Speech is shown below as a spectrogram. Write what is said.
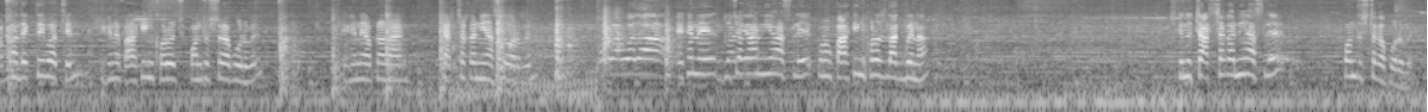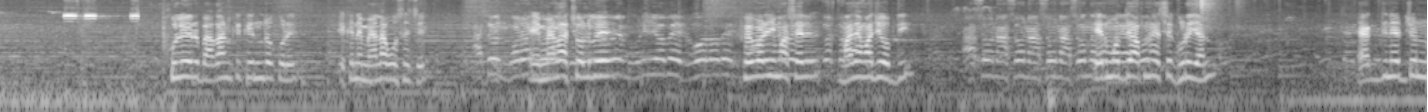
আপনারা দেখতেই পাচ্ছেন, এখানে পার্কিং খরচ পঞ্চাশ টাকা পড়বে। এখানে আপনারা চার চাকা নিয়ে আসতে পারবেন। এখানে দু চাকা নিয়ে আসলে কোনো পার্কিং খরচ লাগবে না। কিন্তু চার চাকা নিয়ে আসলে পঞ্চাশ টাকা পড়বে। ফুলের বাগানকে কেন্দ্র করে এখানে মেলা বসেছে। এই মেলা চলবে ফেব্রুয়ারি মাসের মাঝামাঝি অবধি। এর মধ্যে আপনি এসে ঘুরে যান। একদিনের জন্য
